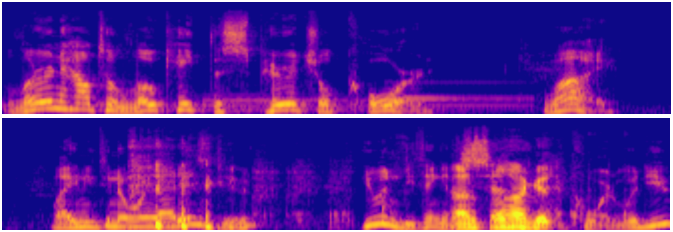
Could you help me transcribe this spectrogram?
Learn how to locate the spiritual cord. Why? Why you need to know where that is, dude? You wouldn't be thinking of Unplug severing it. that cord, would you?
